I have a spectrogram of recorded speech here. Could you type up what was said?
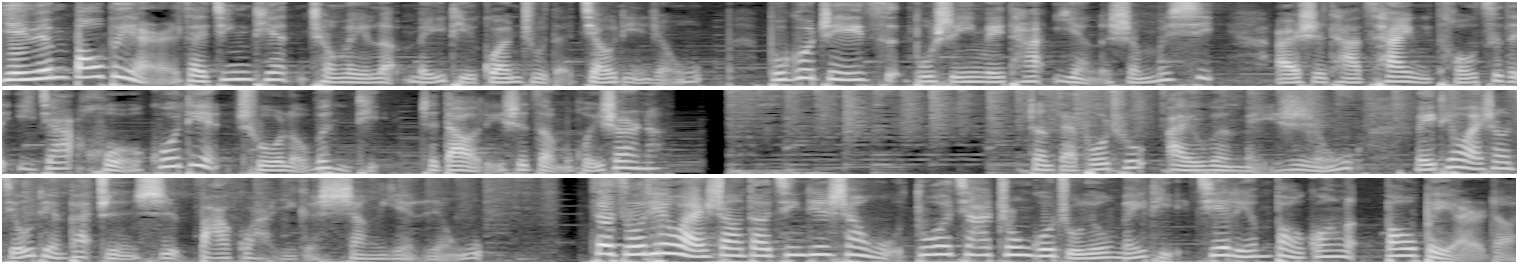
演员包贝尔在今天成为了媒体关注的焦点人物。不过这一次不是因为他演了什么戏，而是他参与投资的一家火锅店出了问题。这到底是怎么回事呢？正在播出《爱问每日人物》，每天晚上九点半准时八卦一个商业人物。在昨天晚上到今天上午，多家中国主流媒体接连曝光了包贝尔的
